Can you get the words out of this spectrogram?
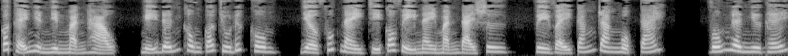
có thể nhìn nhìn Mạnh Hạo, nghĩ đến không có Chu Đức Khôn, giờ phút này chỉ có vị này Mạnh đại sư, vì vậy cắn răng một cái. Vốn nên như thế.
